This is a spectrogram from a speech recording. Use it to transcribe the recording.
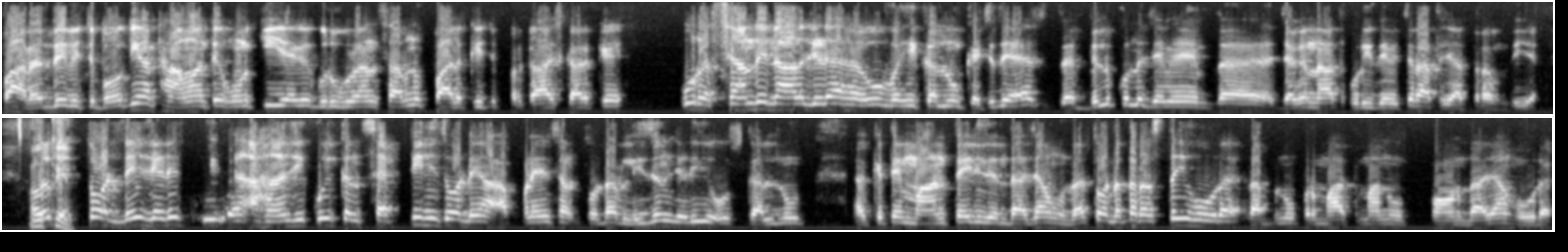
ਭਾਰਤ ਦੇ ਵਿੱਚ ਬਹੁਤੀਆਂ ਥਾਵਾਂ ਤੇ ਹੁਣ ਕੀ ਹੈ ਕਿ ਗੁਰੂ ਗ੍ਰੰਥ ਸਾਹਿਬ ਨੂੰ ਪਾਲਕੀ ਚ ਪ੍ਰਕਾਸ਼ ਕਰਕੇ ਉਹ ਰੱਸਿਆਂ ਦੇ ਨਾਲ ਜਿਹੜਾ ਹੈ ਉਹ ਵਹੀਕਲ ਨੂੰ ਖਿੱਚਦੇ ਆ ਬਿਲਕੁਲ ਜਿਵੇਂ ਜਗਨਨਾਥਪੁਰੀ ਦੇ ਵਿੱਚ ਰਥ ਯਾਤਰਾ ਹੁੰਦੀ ਹੈ। ਓਕੇ ਤੁਹਾਡੇ ਜਿਹੜੇ ਹਾਂਜੀ ਕੋਈ ਕਨਸੈਪਟ ਹੀ ਨਹੀਂ ਤੁਹਾਡੇ ਆਪਣੇ ਤੁਹਾਡਾ ਰਿਲੀਜਨ ਜਿਹੜੀ ਉਸ ਗੱਲ ਨੂੰ ਕਿਤੇ ਮਾਨਤਾ ਹੀ ਨਹੀਂ ਦਿੰਦਾ ਜਾਂ ਹੁੰਦਾ, ਤੁਹਾਡਾ ਤਾਂ ਰਸਤਾ ਹੀ ਹੋਰ ਹੈ, ਰੱਬ ਨੂੰ, ਪਰਮਾਤਮਾ ਨੂੰ ਪਾਉਣ ਦਾ ਜਾਂ ਹੋਰ ਹੈ।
